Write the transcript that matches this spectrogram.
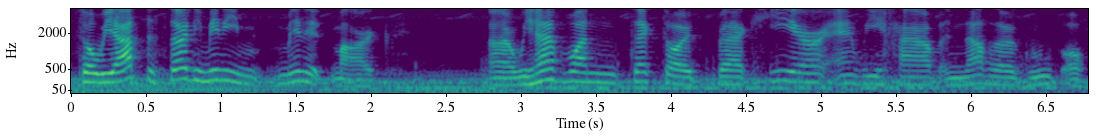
So we at the 30 mini minute mark. Uh, we have one sectoid back here and we have another group of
